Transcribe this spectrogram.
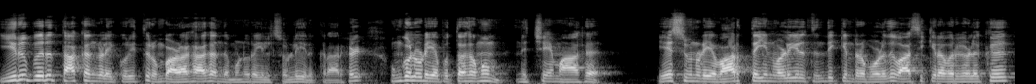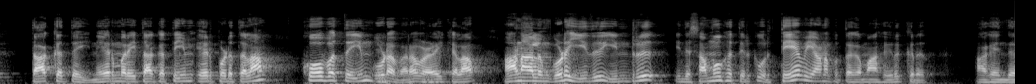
இருபெரு தாக்கங்களை குறித்து ரொம்ப அழகாக அந்த முன்னுரையில் சொல்லி இருக்கிறார்கள் உங்களுடைய புத்தகமும் நிச்சயமாக இயேசுவினுடைய வார்த்தையின் வழியில் சிந்திக்கின்ற பொழுது வாசிக்கிறவர்களுக்கு தாக்கத்தை நேர்மறை தாக்கத்தையும் ஏற்படுத்தலாம் கோபத்தையும் கூட வரவழைக்கலாம். ஆனாலும் கூட இது இன்று இந்த சமூகத்திற்கு ஒரு தேவையான புத்தகமாக இருக்கிறது. ஆக இந்த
